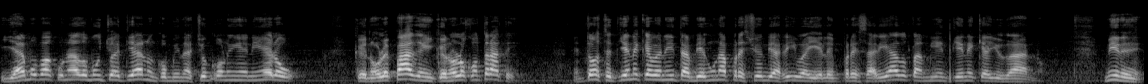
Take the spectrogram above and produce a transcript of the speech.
Y ya hemos vacunado muchos haitianos en combinación con ingenieros que no le paguen y que no lo contraten. Entonces tiene que venir también una presión de arriba y el empresariado también tiene que ayudarnos. Miren,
